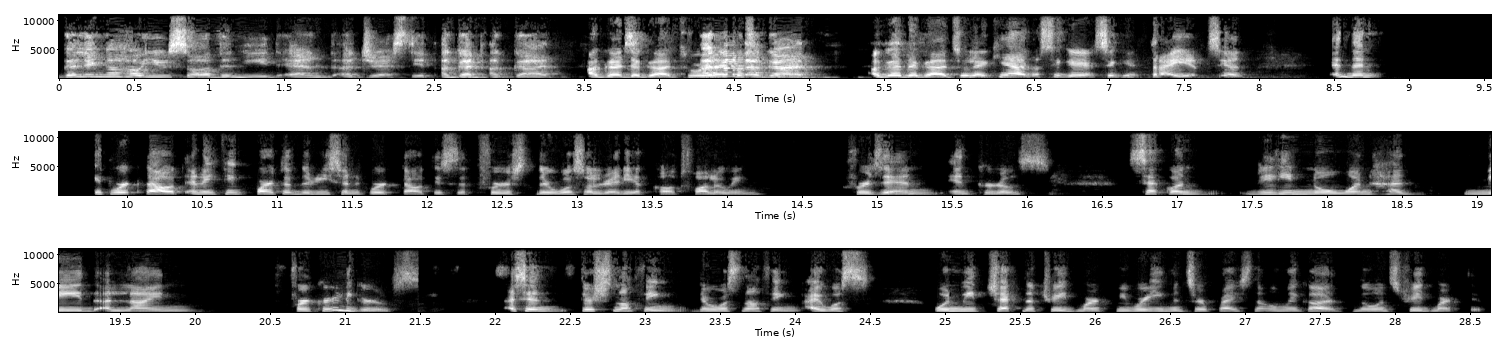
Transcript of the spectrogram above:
Galing how you saw the need and addressed it. Agad-agad. Agad-agad. So, Agad-agad. agad-agad. So like, o sige, sige, try it. So, yan. And then, it worked out. And I think part of the reason it worked out is that first, there was already a cult following for Zen and Curls. Second, really no one had made a line for curly girls. As in, there's nothing. There was nothing. I was, when we checked the trademark, we were even surprised now oh my God, no one's trademarked it.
